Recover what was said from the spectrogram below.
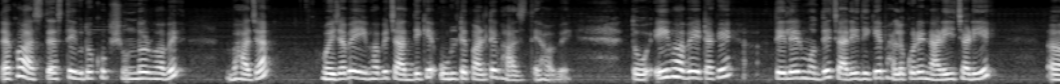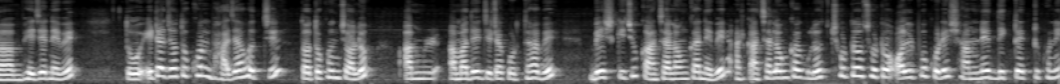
দেখো আস্তে আস্তে এগুলো খুব সুন্দরভাবে ভাজা হয়ে যাবে, এইভাবে চারদিকে উল্টে পাল্টে ভাজতে হবে। তো এইভাবে এটাকে তেলের মধ্যে চারিদিকে ভালো করে নাড়িয়ে চাড়িয়ে ভেজে নেবে। তো এটা যতক্ষণ ভাজা হচ্ছে ততক্ষণ চলো আমাদের যেটা করতে হবে, বেশ কিছু কাঁচা লঙ্কা নেবে। আর কাঁচা লঙ্কাগুলো ছোট ছোট, অল্প করে সামনের দিকটা একটুখানি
